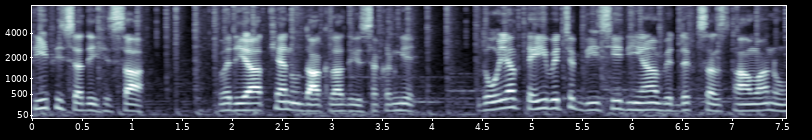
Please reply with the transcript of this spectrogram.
30% ਦੀ ਹਿੱਸਾ ਵਿਦਿਆਰਥੀਆਂ ਨੂੰ ਦਾਖਲਾ ਦੇ ਸਕਣਗੇ। 2023 ਵਿੱਚ BC ਦੀਆਂ ਵਿਦਿਅਕ ਸੰਸਥਾਵਾਂ ਨੂੰ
